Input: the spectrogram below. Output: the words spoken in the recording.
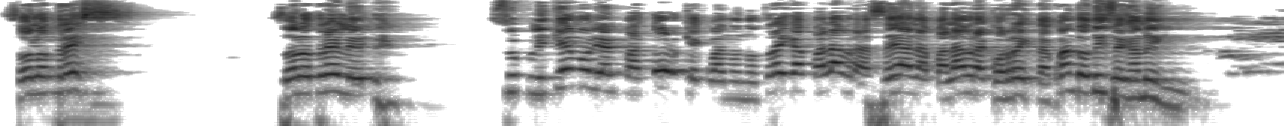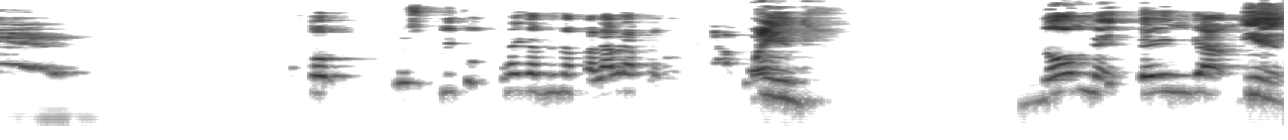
Solo tres. Solo tres. Le... Supliquémosle al pastor que cuando nos traiga palabra sea la palabra correcta. ¿Cuántos dicen amén? Pastor, le suplico, tráigame una palabra, pero la buena. No me tenga miedo.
